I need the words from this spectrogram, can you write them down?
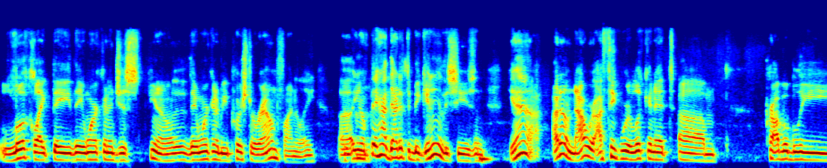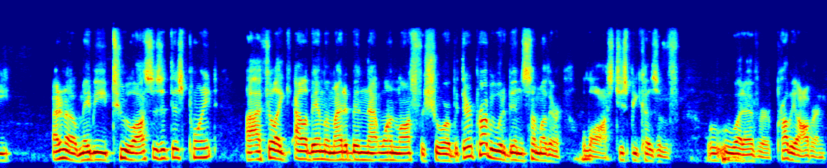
look like they they weren't going to just you know they weren't going to be pushed around finally. Uh, mm-hmm. You know, if mm-hmm. they had that at the beginning of the season, yeah, I don't know. Now we're I think we're looking at. Um, probably, I don't know, maybe two losses at this point. Uh, I feel like Alabama might have been that one loss for sure, but there probably would have been some other loss just because of whatever. Probably Auburn.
